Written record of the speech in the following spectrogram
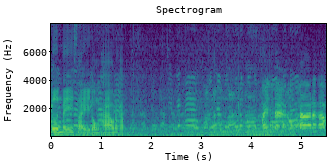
เดินไม่ใส่รองเท้านะครับเย็บผ้าเอาหน้ามือลงมาส่งไม่แตะหลวงตานะครับ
